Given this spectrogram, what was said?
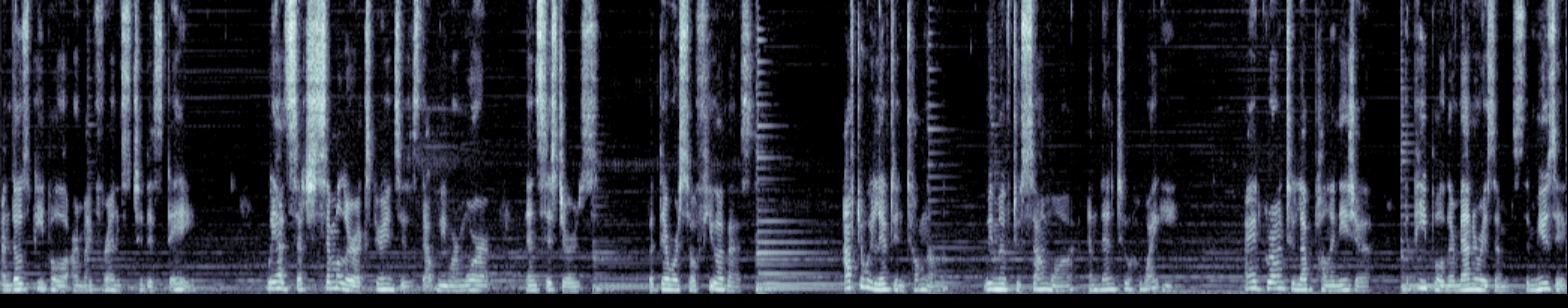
and those people are my friends to this day. We had such similar experiences that we were more than sisters but there were so few of us. After we lived in Tonga, we moved to Samoa and then to Hawaii. I had grown to love Polynesia, the people, their mannerisms, the music,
